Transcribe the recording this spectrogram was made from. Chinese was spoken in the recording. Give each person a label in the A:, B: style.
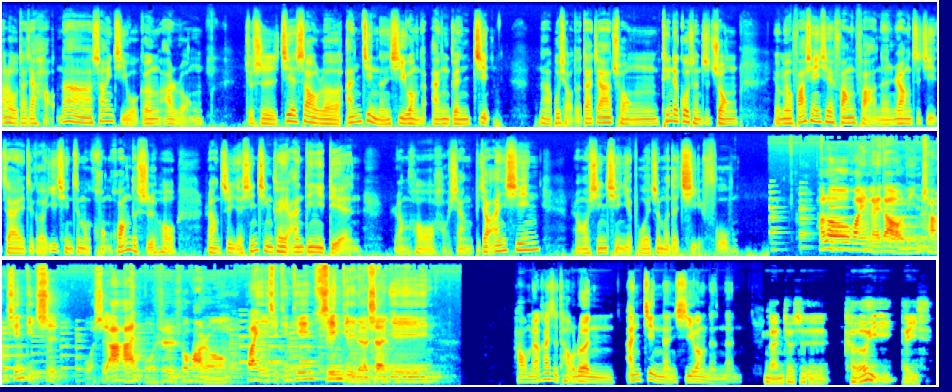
A: Hello，大家好。那上一集我跟阿荣就是介绍了安静能希望的安跟静。那不晓得大家从听的过程之中有没有发现一些方法，能让自己在这个疫情这么恐慌的时候，让自己的心情可以安定一点，然后好像比较安心，然后心情也不会这么的起伏。Hello，欢迎来到临床心底室。我是阿涵，
B: 我是说话荣，
A: 欢迎一起听听心底的声音。好，我们要开始讨论安静能希望的能，
B: 能就是可以的意思。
